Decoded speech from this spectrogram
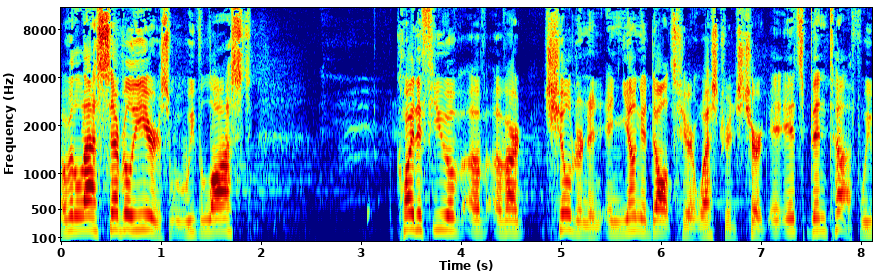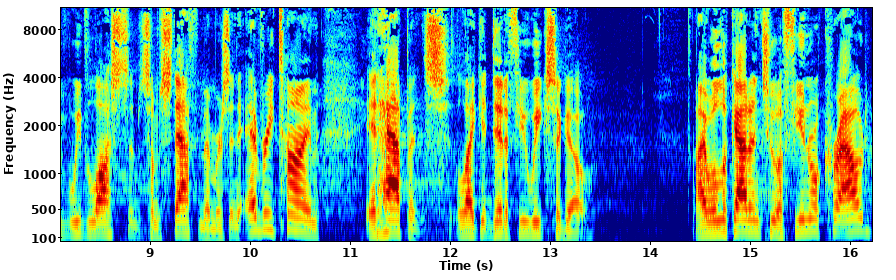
Over the last several years, we've lost quite a few of, of, of our children and, and, young adults here at Westridge Church. It, has been tough. We've, we've lost some, some staff members, and every time it happens, like it did a few weeks ago, I will look out into a funeral crowd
